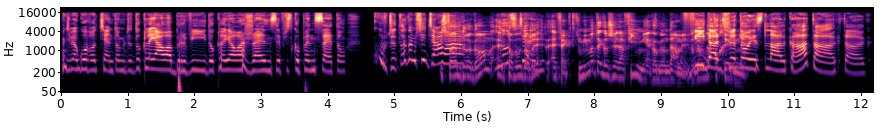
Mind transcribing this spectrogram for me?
będzie miał głowę odciętą, że doklejała brwi, doklejała rzęsy, wszystko pensetą. Kurczę, co tam się działa? swoją drogą e, to był dzień. dobry efekt. Mimo tego, że na filmie, jak oglądamy, Widać, że to jest lalka, tak, tak.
